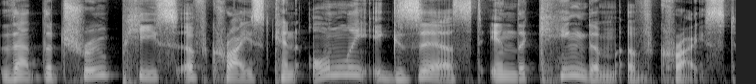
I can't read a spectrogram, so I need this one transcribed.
that the true peace of Christ can only exist in the kingdom of Christ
